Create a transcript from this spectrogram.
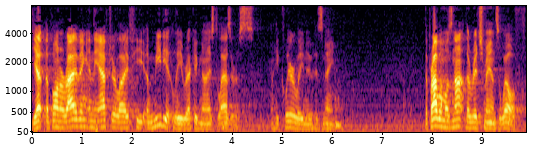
Yet, upon arriving in the afterlife, he immediately recognized Lazarus and he clearly knew his name. The problem was not the rich man's wealth.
